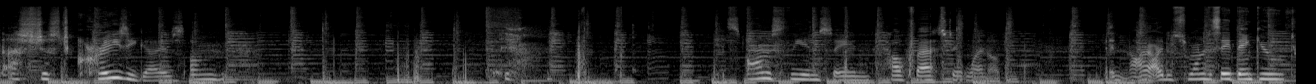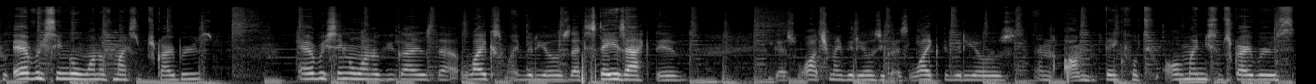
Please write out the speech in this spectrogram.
that's just crazy guys. Um it's honestly insane how fast it went up. And I, I just wanted to say thank you to every single one of my subscribers every single one of you guys that likes my videos, that stays active. You guys watch my videos, you guys like the videos, and I'm thankful to all my new subscribers,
